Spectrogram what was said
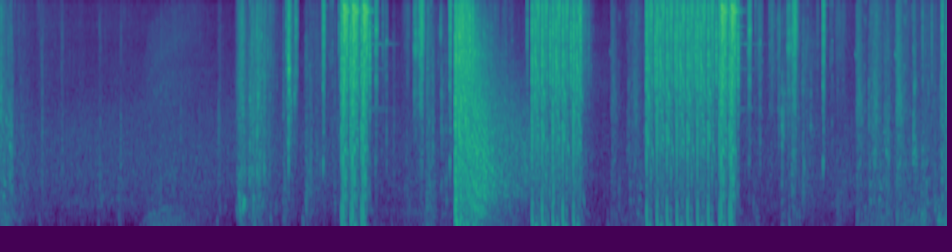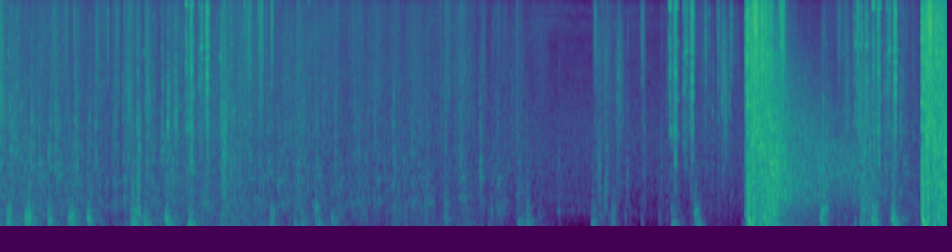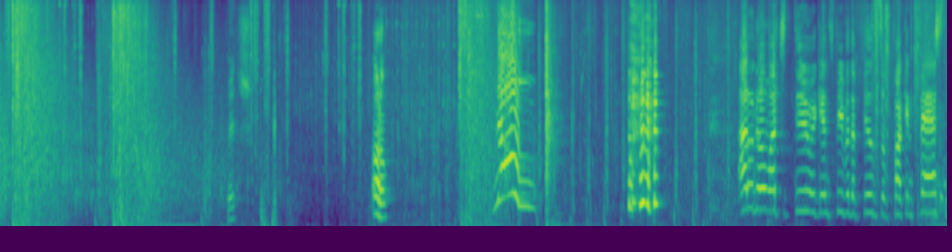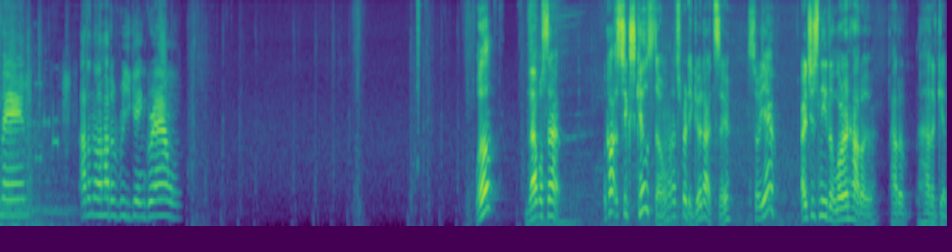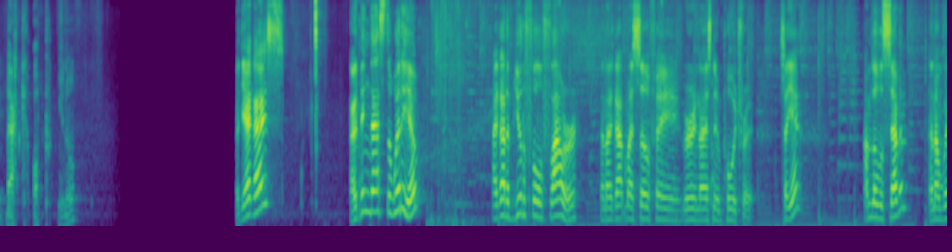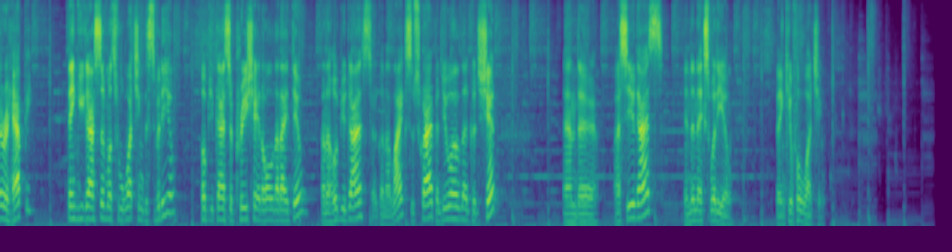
Bitch. Oh no. No! I don't know what to do against people that feel so fucking fast, man. I don't know how to regain ground. Well, that was that. I got six kills though. That's pretty good, I'd say. So yeah, I just need to learn how to how to how to get back up, you know. But yeah, guys, I think that's the video. I got a beautiful flower, and I got myself a very nice new portrait. So yeah, I'm level 7, and I'm very happy. Thank you guys so much for watching this video. Hope you guys appreciate all that I do, and I hope you guys are gonna like, subscribe, and do all that good shit. And uh, I see you guys in the next video. Thank you for watching.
